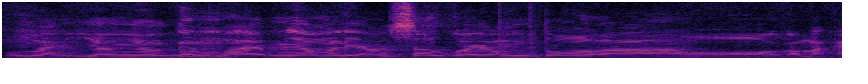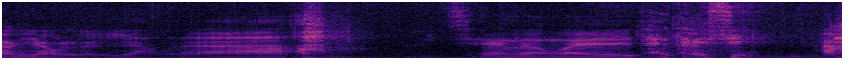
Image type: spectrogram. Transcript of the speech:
喂，樣樣都唔係，咁有乜理由收貴咁多㗎？哦，咁啊梗有理由啦！啊，請兩位睇睇先啊。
